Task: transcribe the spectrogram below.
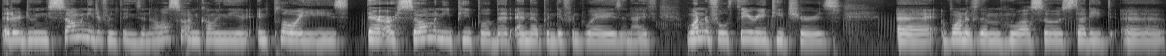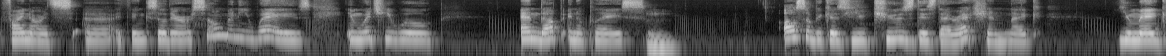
that are doing so many different things. And also, I'm calling the employees. There are so many people that end up in different ways. And I have wonderful theory teachers. Uh, one of them who also studied uh, fine arts, uh, I think. So there are so many ways in which you will end up in a place Mm. also because you choose this direction like you make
